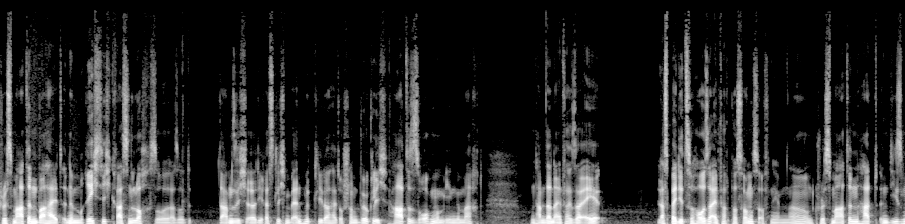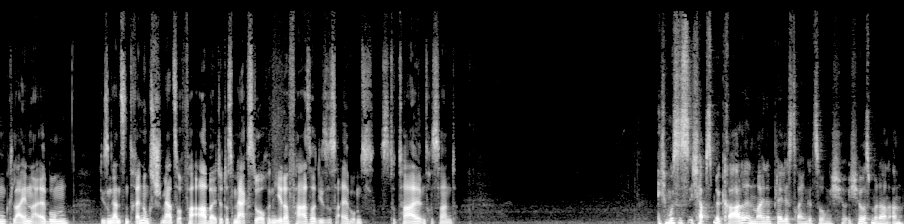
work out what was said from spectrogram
Chris Martin war halt in einem richtig krassen Loch. So. Also da haben sich äh, die restlichen Bandmitglieder halt auch schon wirklich harte Sorgen um ihn gemacht. Und haben dann einfach gesagt, ey, lass bei dir zu Hause einfach ein paar Songs aufnehmen. Ne? Und Chris Martin hat in diesem kleinen Album diesen ganzen Trennungsschmerz auch verarbeitet. Das merkst du auch in jeder Faser dieses Albums. Das ist total interessant. Ich muss es, ich habe es mir gerade in meine Playlist reingezogen. Ich, ich höre es mir dann an.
